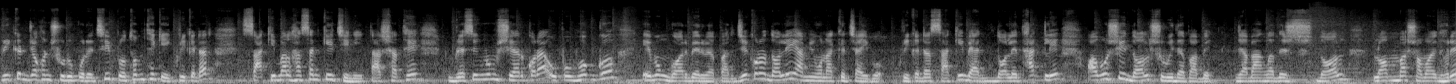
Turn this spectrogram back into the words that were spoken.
ক্রিকেট যখন শুরু করেছি, প্রথম থেকেই ক্রিকেটার সাকিব আল হাসানকেই চিনি। তার সাথে ড্রেসিং রুম শেয়ার করা উপভোগ্য এবং গর্বের ব্যাপার। যে কোনো দলেই আমি ওনাকে চাইব। ক্রিকেটার সাকিব এক দলে থাকলে অবশ্যই দল সুবিধা পাবে, যা বাংলাদেশ দল লম্বা সময় ধরে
